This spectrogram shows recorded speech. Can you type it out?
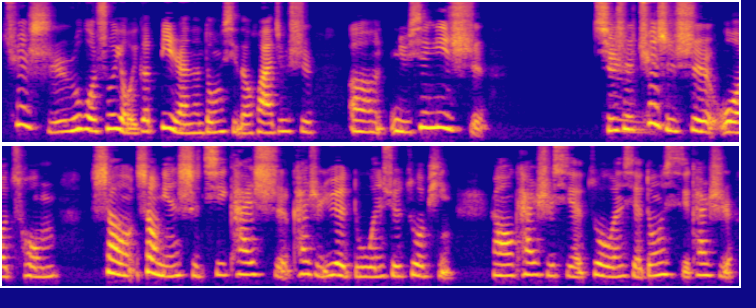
确实，如果说有一个必然的东西的话，就是呃，女性意识，其实确实是我从少少年时期开始开始阅读文学作品，然后开始写作文写东西，开始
